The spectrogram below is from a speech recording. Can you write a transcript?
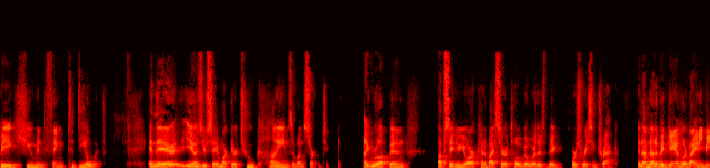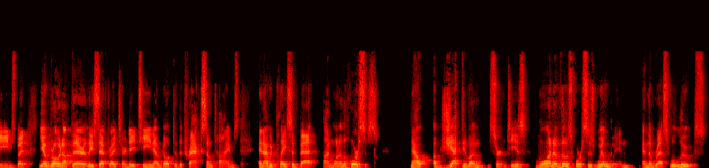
big human thing to deal with. And there, you know, as you're saying, Mark, there are two kinds of uncertainty. I grew up in upstate New York, kind of by Saratoga, where there's a big horse racing track. And I'm not a big gambler by any means, but you know, growing up there, at least after I turned 18, I would go up to the track sometimes and I would place a bet on one of the horses. Now, objective uncertainty is one of those horses will win and the rest will lose.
